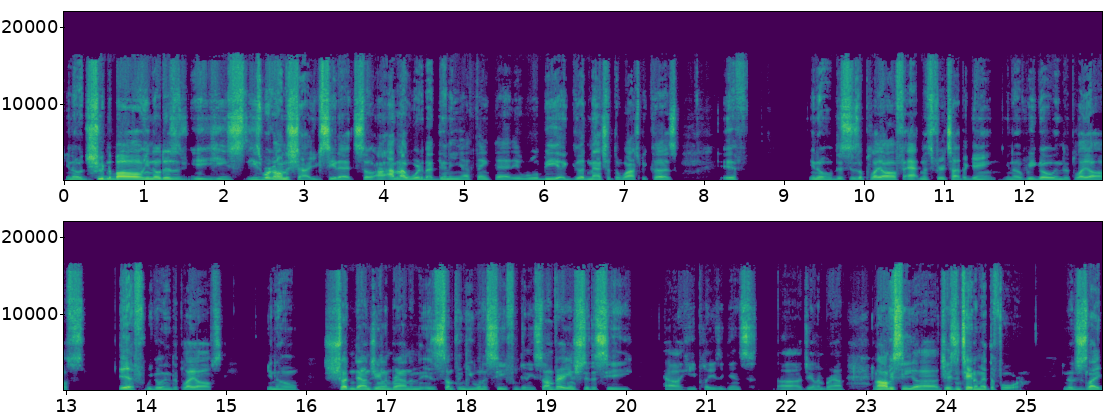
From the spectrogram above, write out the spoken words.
you know, shooting the ball. You know, there's he, he's he's working on the shot. You can see that. So I, am not worried about Deni. I think that it will be a good matchup to watch because if you know this is a playoff atmosphere type of game. You know, if we go into the playoffs, if we go into the playoffs, you know, shutting down Jaylen Brown is something you want to see from Deni. So I'm very interested to see how he plays against uh, Jaylen Brown, and obviously uh, Jayson Tatum at the four. You know, just like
